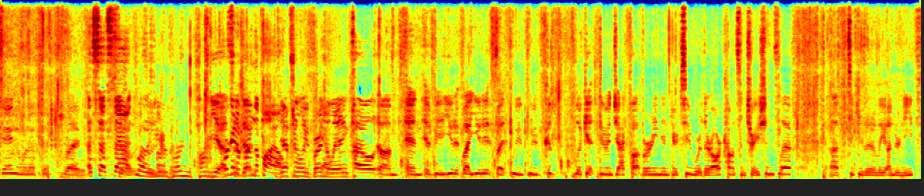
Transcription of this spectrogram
Daniel would have to Right. assess that. Well, you're going to burn the pile. Yeah, We're so gonna burn the pile. Definitely burn Yeah. the landing pile, um, and it'd be a unit by unit. But we, we could look at doing jackpot burning in here too, where there are concentrations left, uh, particularly underneath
